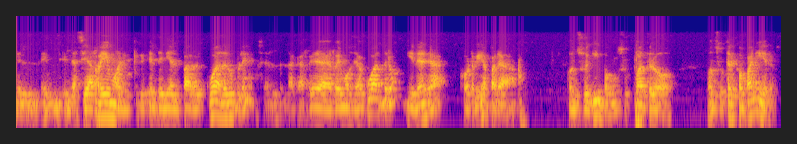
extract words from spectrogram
el, él hacía remo, él, tenía el paro al cuádruple, o sea, la carrera de remos de A4, y él era, corría para, con su equipo, con sus cuatro, con sus tres compañeros.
